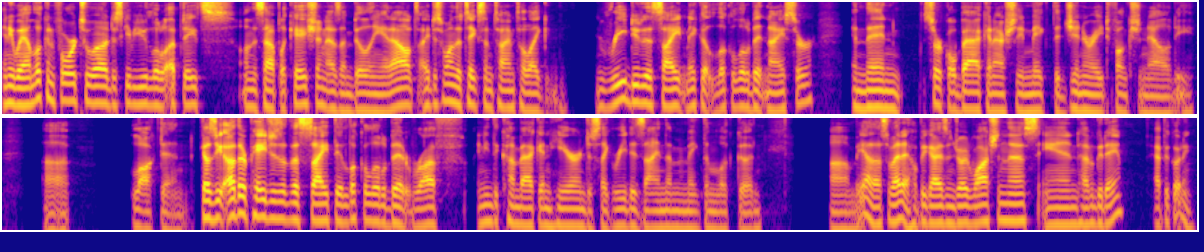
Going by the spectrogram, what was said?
Anyway, I'm looking forward to uh, just give you little updates on this application as I'm building it out. I just wanted to take some time to like redo the site, make it look a little bit nicer, and then circle back and actually make the generate functionality uh, locked in. Because the other pages of the site, they look a little bit rough. I need to come back in here and just like redesign them and make them look good. Um, but yeah, that's about it. Hope you guys enjoyed watching this and have a good day. Happy coding.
